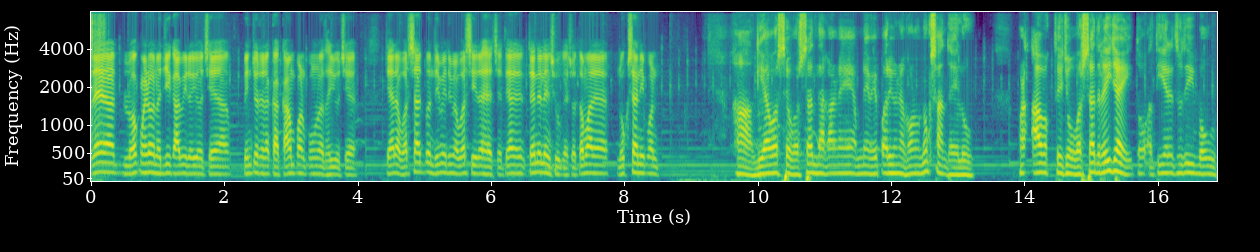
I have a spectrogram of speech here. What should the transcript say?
અને લોકમેળો નજીક આવી રહ્યો છે પંચોતેર ટકા કામ પણ પૂર્ણ થયું છે ત્યારે વરસાદ પણ ધીમે ધીમે વરસી રહે છે ત્યારે તેને લઈને શું કહેશો? તમારે નુકસાની પણ હા ગયા વર્ષે વરસાદના કારણે અમને વેપારીઓને ઘણું નુકસાન થયેલું. પણ આ વખતે જો વરસાદ રહી જાય તો અત્યારે સુધી બહુ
